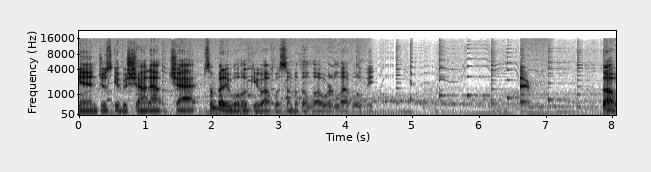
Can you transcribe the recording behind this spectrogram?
Again, just give a shout out in chat. Somebody will hook you up with some of the lower level V. There. So,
